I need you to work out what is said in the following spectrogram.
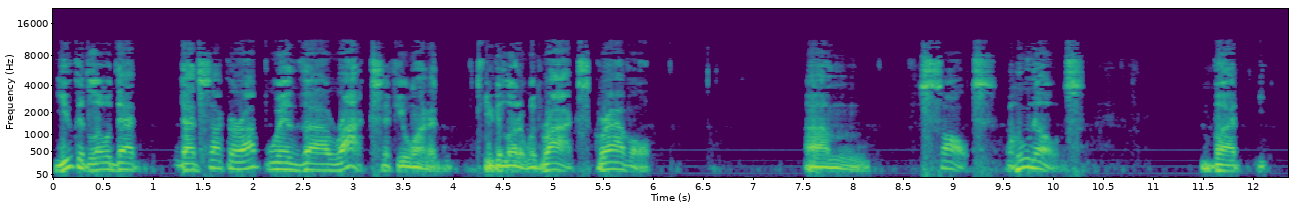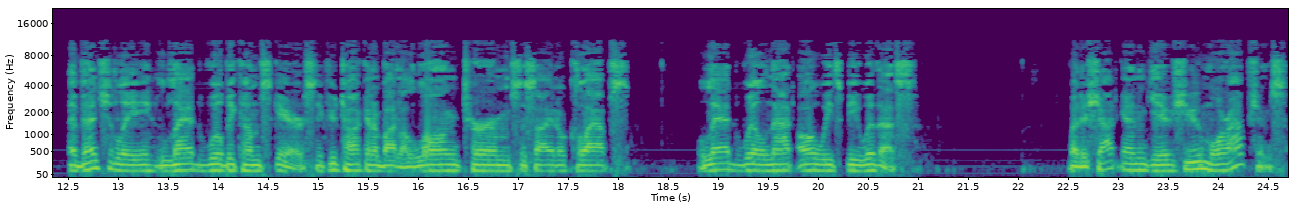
You could load that that sucker up with uh, rocks if you wanted. You could load it with rocks, gravel, um, salt. Who knows? But eventually, lead will become scarce. If you're talking about a long-term societal collapse, lead will not always be with us. But a shotgun gives you more options.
